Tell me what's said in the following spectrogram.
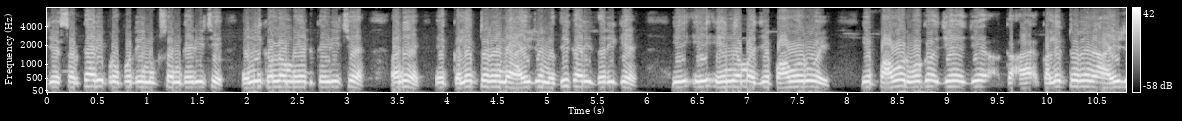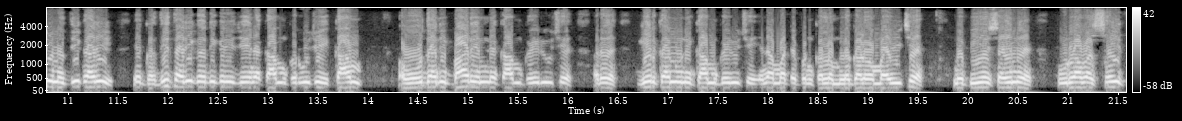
જે સરકારી પ્રોપર્ટી નુકસાન કરી છે, એની કલમ એડ કરી છે અને એક કલેક્ટર અને આયોજન અધિકારી તરીકે એ એ, એનામાં જે પાવર હોય, એ પાવર વગર જે જે કલેક્ટર અને આયોજન અધિકારી, એક અધિકારી તરીકે જે એને કામ કરવું જોઈએ, એ કામ હોદાની બહાર એમને કામ કર્યું છે અને ગેરકાનૂની કામ કર્યું છે, એના માટે પણ કલમ લગાડવામાં આવી છે ને પીએસઆઈને પુરાવા સહિત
